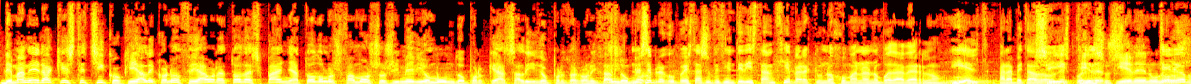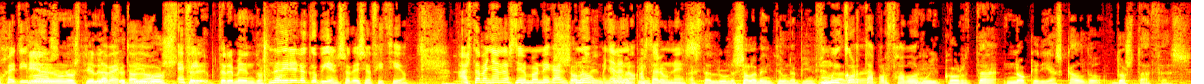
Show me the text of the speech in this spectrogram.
De manera que este chico que ya le conoce ahora toda España, todos los famosos y medio mundo, porque ha salido protagonizando un No se preocupe, está a suficiente distancia para que un ojo humano no pueda verlo. Y él, parapetado Sí, después tiene- de sus tienen unos- teleobjetivos, tienen unos lo ven todo. teleobjetivos En fin, tre- tremendos. No diré lo que pienso de ese oficio. Hasta mañana, señor Monegal. No, mañana no, hasta el lunes. Hasta el lunes, solamente una pincelada. Muy corta, por favor. Muy corta. No querías caldo, dos tazas.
